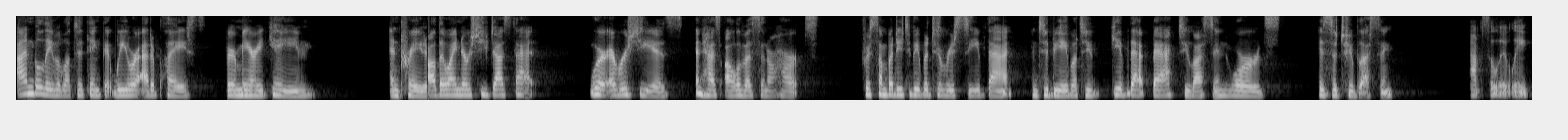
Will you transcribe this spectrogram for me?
Unbelievable to think that we were at a place where Mary came and prayed. Although I know she does that wherever she is and has all of us in our hearts. For somebody to be able to receive that and to be able to give that back to us in words is a true blessing. Absolutely.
